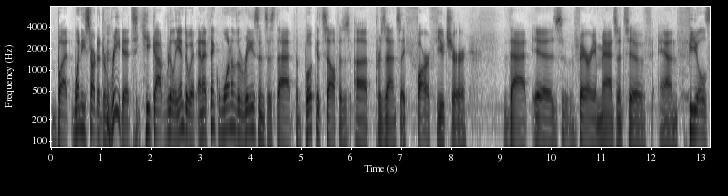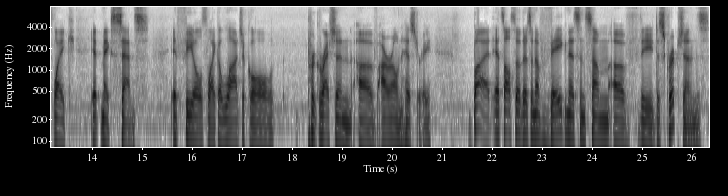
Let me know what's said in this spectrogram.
But when he started to read it, he got really into it. And I think one of the reasons is that the book itself is, uh, presents a far future that is very imaginative and feels like it makes sense. It feels like a logical progression of our own history. But it's also, there's enough vagueness in some of the descriptions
